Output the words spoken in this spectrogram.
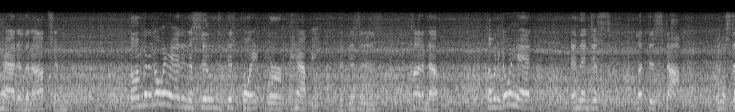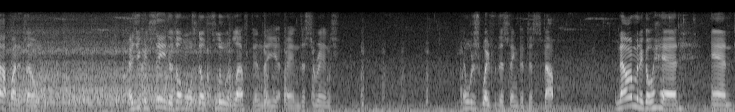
had as an option. So I'm going to go ahead and assume that at this point we're happy, that this is hot enough. So I'm going to go ahead and then just let this stop. It'll stop on its own. As you can see, there's almost no fluid left in the in the syringe. And we'll just wait for this thing to just stop. Now I'm going to go ahead and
